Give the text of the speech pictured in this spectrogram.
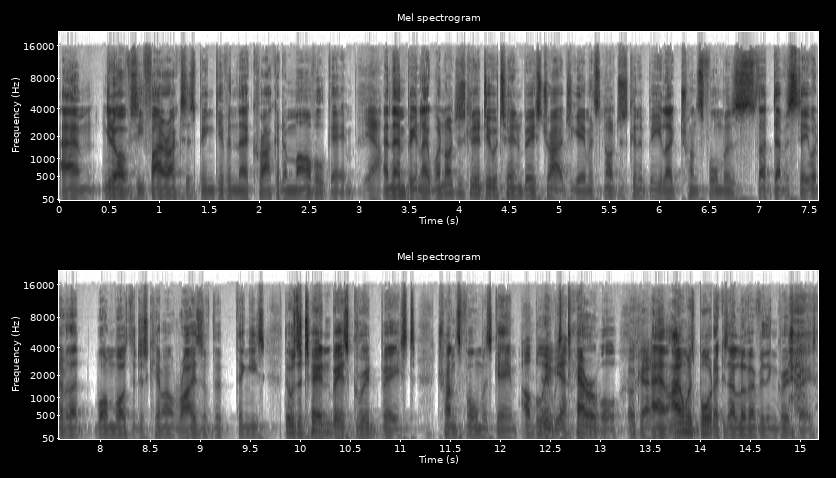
Um, you know, obviously Firaxis being given their crack at a Marvel game, Yeah. and then being like, we're not just going to do a turn based strategy game. It's not just going to be like Transformers that devastate whatever that one was that just came out, Rise of the Thingies. There was a turn based grid based Transformers game. I'll believe it was terrible. Okay. Um, I almost bought it because I love everything grid based,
